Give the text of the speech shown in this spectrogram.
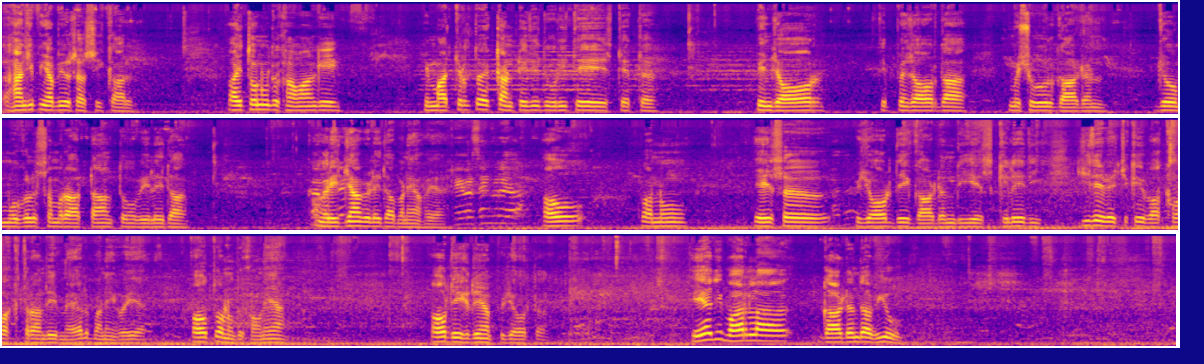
ਹਾਂਜੀ ਪੰਜਾਬੀਓ ਸਤਿ ਸ੍ਰੀ ਅਕਾਲ। ਅੱਜ ਤੁਹਾਨੂੰ ਦਿਖਾਵਾਂਗੇ ਹਿਮਾਚਲ ਤੋਂ 1 ਘੰਟੇ ਦੀ ਦੂਰੀ ਤੇ ਸਥਿਤ ਪਿੰਜੌਰ ਤੇ ਪਿੰਜੌਰ ਦਾ ਮਸ਼ਹੂਰ ਗਾਰਡਨ ਜੋ ਮੁਗਲ ਸਮਰਾਟਾਂ ਤੋਂ ਵੇਲੇ ਦਾ ਅੰਗਰੇਜ਼ਾਂ ਵੇਲੇ ਦਾ ਬਣਿਆ ਹੋਇਆ ਹੈ। ਆਓ ਤੁਹਾਨੂੰ ਇਸ ਪਿਜੌਰ ਦੇ ਗਾਰਡਨ ਦੀ ਇਸ ਕਿਲੇ ਦੀ ਜਿਹਦੇ ਵਿੱਚ ਕਿ ਵੱਖ-ਵੱਖ ਤਰ੍ਹਾਂ ਦੇ ਮਹਿਲ ਬਣੇ ਹੋਏ ਆ। ਆਓ ਤੁਹਾਨੂੰ ਦਿਖਾਉਣੇ ਆ ਆਓ ਦੇਖਦੇ ਆ ਪਿਜੌਰ ਦਾ। ਇਹ ਆ ਜੀ ਬਾਹਰਲਾ ਗਾਰਡਨ ਦਾ ਵਿਊ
